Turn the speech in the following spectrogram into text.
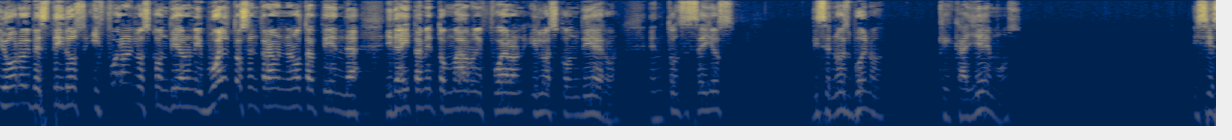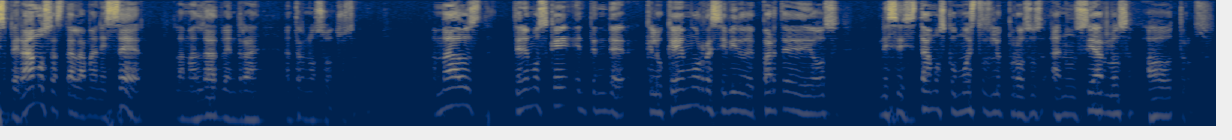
y oro y vestidos y fueron y lo escondieron y vueltos entraron en otra tienda y de ahí también tomaron y fueron y lo escondieron. Entonces ellos dicen, no es bueno que callemos y si esperamos hasta el amanecer, la maldad vendrá entre nosotros. Amados, tenemos que entender que lo que hemos recibido de parte de Dios necesitamos, como estos leprosos, anunciarlos a otros.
